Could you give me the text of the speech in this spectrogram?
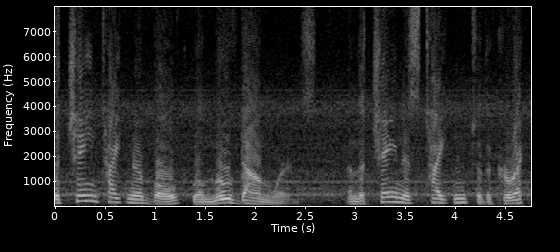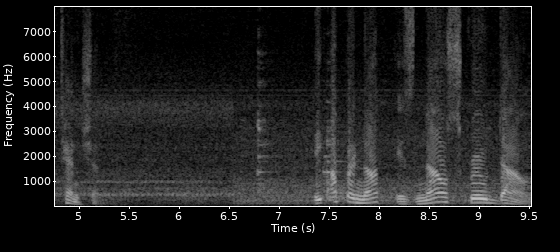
The chain tightener bolt will move downwards, and the chain is tightened to the correct tension. The upper nut is now screwed down.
